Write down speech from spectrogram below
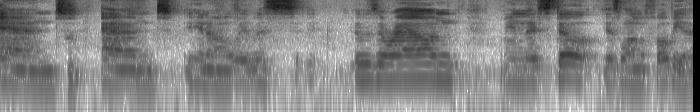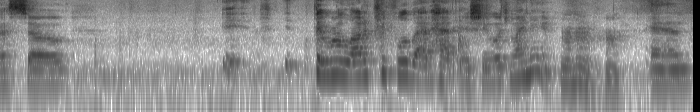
and and you know it was it was around I mean, there's still Islamophobia, so it- there were a lot of people that had issue with my name, Mm-hmm. and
